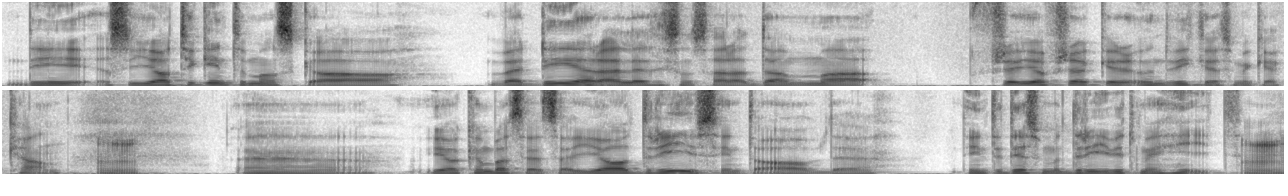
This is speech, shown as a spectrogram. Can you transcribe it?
det, alltså jag tycker inte man ska värdera eller liksom så här döma. Jag försöker undvika det så mycket jag kan. Mm. Uh, jag kan bara säga här, jag drivs inte av det. Det är inte det som har drivit mig hit. Mm.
